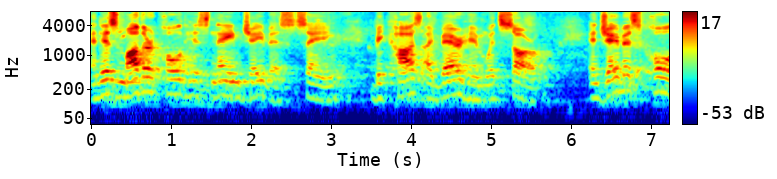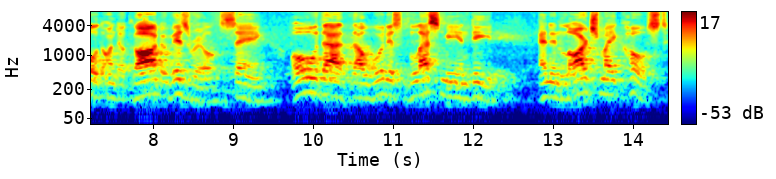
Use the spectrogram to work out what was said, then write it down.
and his mother called his name Jabez, saying, Because I bear him with sorrow. And Jabez called on the God of Israel, saying, Oh, that thou wouldest bless me indeed, and enlarge my coast,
